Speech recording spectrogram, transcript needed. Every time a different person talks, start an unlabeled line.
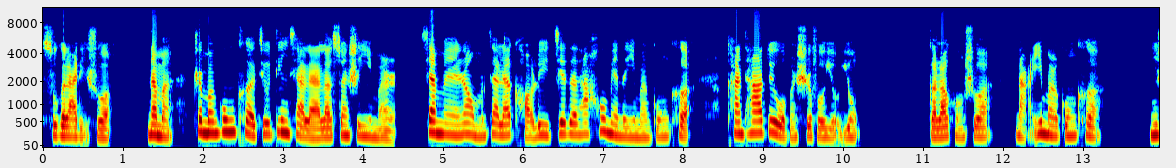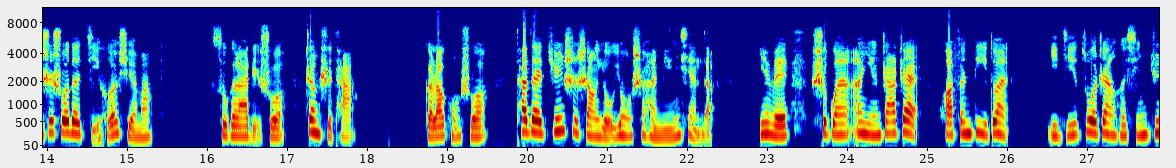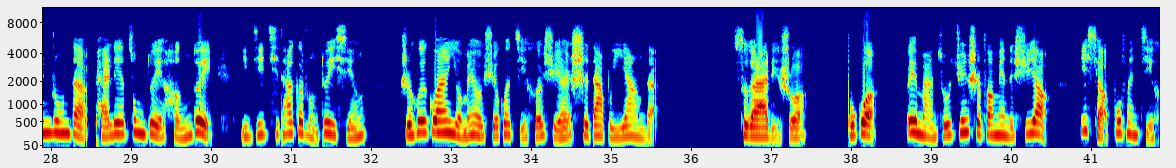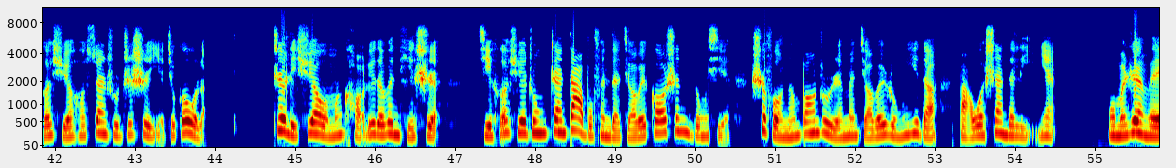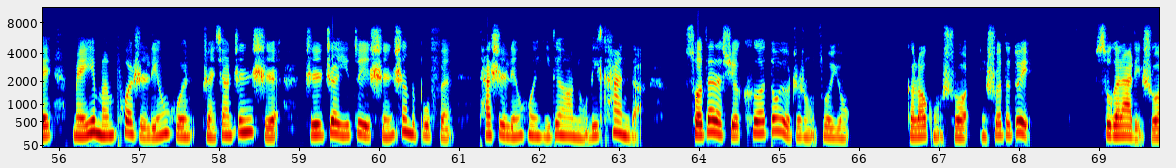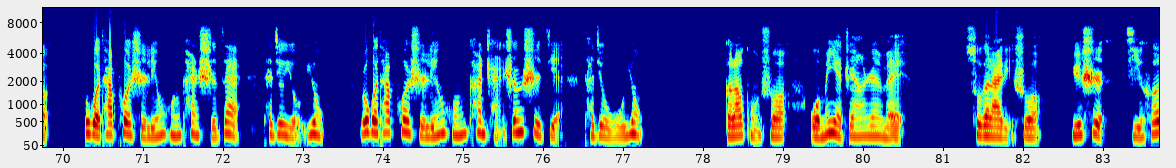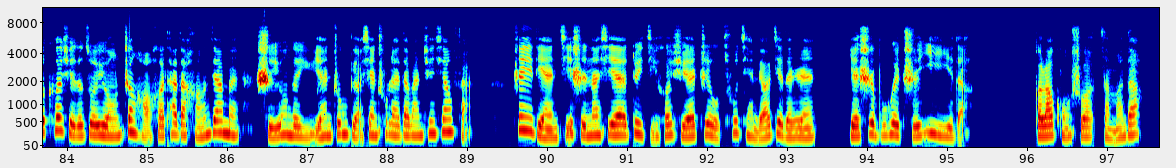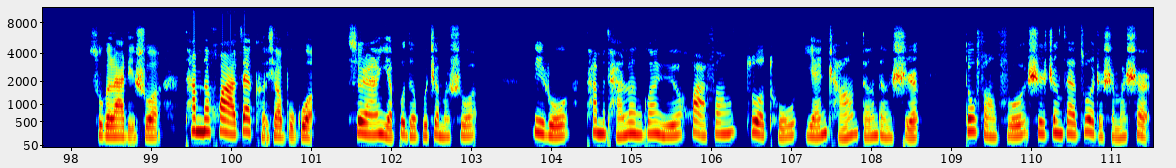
苏格拉底说：“那么这门功课就定下来了，算是一门。下面让我们再来考虑接在它后面的一门功课，看它对我们是否有用。”格劳孔说：“哪一门功课？你是说的几何学吗？”苏格拉底说：“正是它。”格劳孔说：“它在军事上有用是很明显的，因为事关安营扎寨、划分地段。”以及作战和行军中的排列纵队、横队，以及其他各种队形，指挥官有没有学过几何学是大不一样的。苏格拉底说：“不过，为满足军事方面的需要，一小部分几何学和算术知识也就够了。这里需要我们考虑的问题是，几何学中占大部分的较为高深的东西，是否能帮助人们较为容易地把握善的理念。”我们认为，每一门迫使灵魂转向真实之这一最神圣的部分，它是灵魂一定要努力看的。所在的学科都有这种作用。格劳孔说：“你说的对。”苏格拉底说：“如果它迫使灵魂看实在，它就有用；如果它迫使灵魂看产生世界，它就无用。”格劳孔说：“我们也这样认为。”苏格拉底说：“于是。”几何科学的作用正好和他的行家们使用的语言中表现出来的完全相反。这一点，即使那些对几何学只有粗浅了解的人，也是不会持异议的。格劳孔说：“怎么的？”苏格拉底说：“他们的话再可笑不过，虽然也不得不这么说。例如，他们谈论关于画方、作图、延长等等时，都仿佛是正在做着什么事儿。”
